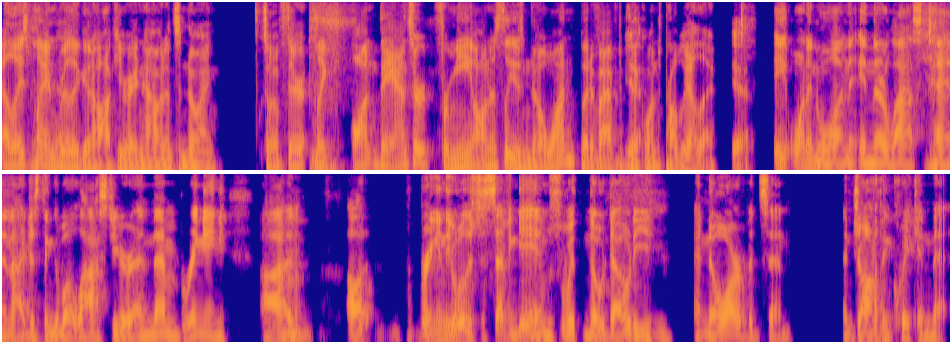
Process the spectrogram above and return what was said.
LA's playing Yeah. really good hockey right now, and it's annoying. So if they're like on, the answer for me honestly is no one. But if I have to pick Yeah. one, it's probably LA. Yeah, eight one and one in their last ten. I just think about last year and them bringing uh, Mm-hmm. uh bringing the Oilers to seven games with no Doughty Mm-hmm. and no Arvidsson and Jonathan Quick in net.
